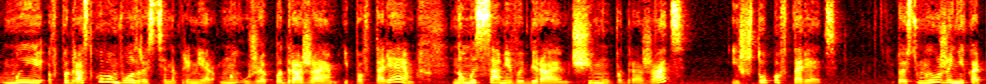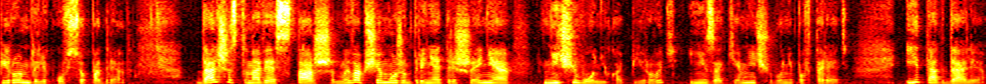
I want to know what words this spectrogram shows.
мы в подростковом возрасте, например, мы уже подражаем и повторяем, но мы сами выбираем, чему подражать и что повторять. То есть мы уже не копируем далеко все подряд. Дальше, становясь старше, мы вообще можем принять решение ничего не копировать и ни за кем ничего не повторять. И так далее.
